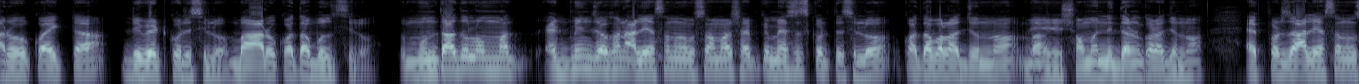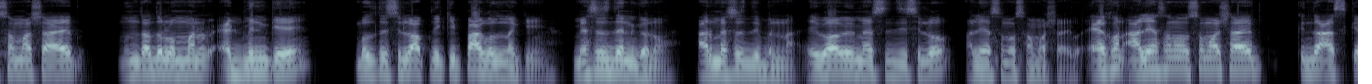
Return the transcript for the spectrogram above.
আরও কয়েকটা ডিবেট করেছিল বা আরও কথা বলছিল। তো মুনতাদুল উম্মাদ অ্যাডমিন যখন আলী হাসান ওসামা সাহেবকে মেসেজ করতেছিল কথা বলার জন্য বা সময় নির্ধারণ করার জন্য এক পর্যায়ে আলী হাসান ওসামা সাহেব মুনতাদুল উম্মার অ্যাডমিনকে বলতেছিল আপনি কি পাগল নাকি? মেসেজ দেন কেন? আর মেসেজ দিবেন না। এভাবে মেসেজ দিছিল আলী হাসান ওসামা সাহেব। এখন আলী হাসান ওসামা সাহেব কিন্তু আজকে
